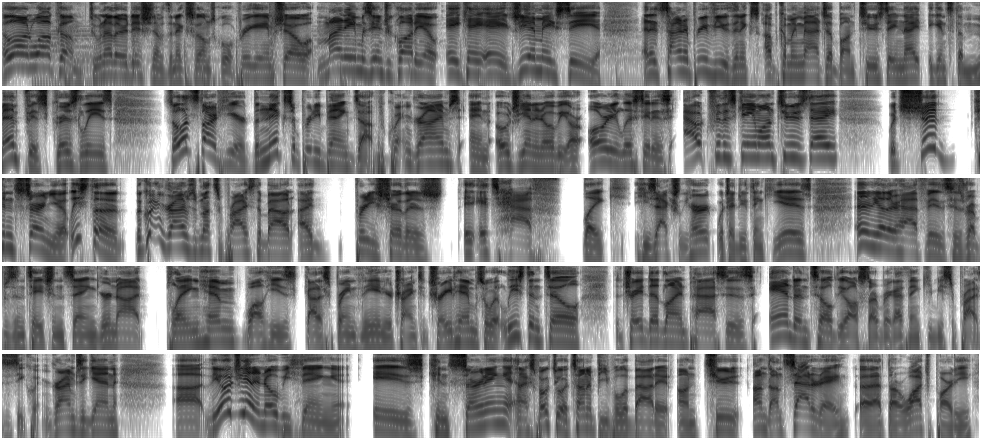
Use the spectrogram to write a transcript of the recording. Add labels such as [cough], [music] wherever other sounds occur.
Hello and welcome to another edition of the Knicks Film School pregame show. My name is Andrew Claudio, aka GMAC, and it's time to preview the Knicks' upcoming matchup on Tuesday night against the Memphis Grizzlies. So let's start here. The Knicks are pretty banged up. Quentin Grimes and OG Anunoby are already listed as out for this game on Tuesday, which should concern you. At least the the Quentin Grimes I'm not surprised about. I'm pretty sure there's it, it's half like he's actually hurt, which I do think he is. And the other half is his representation saying you're not playing him while he's got a sprained knee and you're trying to trade him. So at least until the trade deadline passes and until the All Star break, I think you'd be surprised to see Quentin Grimes again. Uh, the OG Anunoby thing is concerning, and I spoke to a ton of people about it on two on, on Saturday uh, at our watch party.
